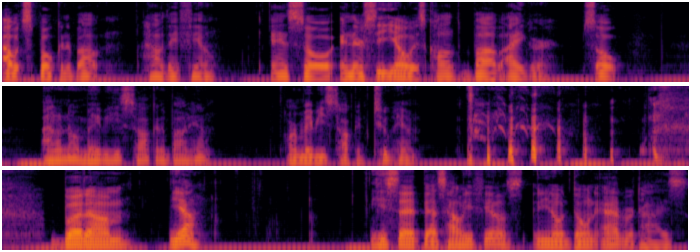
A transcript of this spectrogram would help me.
outspoken about how they feel. And so, and their CEO is called Bob Iger. So, I don't know. Maybe he's talking about him, or maybe he's talking to him. but um, yeah. He said that's how he feels. You know, don't advertise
